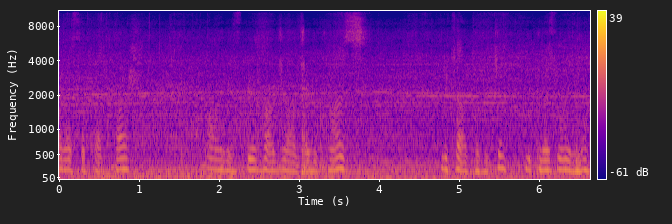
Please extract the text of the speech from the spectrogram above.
ara sokaklar. A101 harcı harca bitmez. Biter tabii ki. Bitmez olur mu?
